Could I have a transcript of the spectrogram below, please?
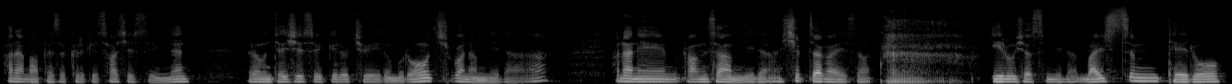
하나님 앞에서 그렇게 사실 수 있는 여러분 되실 수 있기를 주의 이름으로 축원합니다. 하나님 감사합니다. 십자가에서 다 이루셨습니다. 말씀대로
